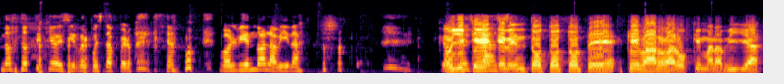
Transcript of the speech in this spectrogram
No, no te quiero decir repuesta, pero volviendo a la vida. Oye, qué evento totote, ¿eh? Qué bárbaro, qué maravilla.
